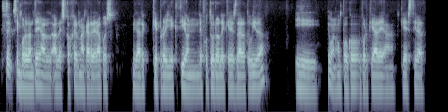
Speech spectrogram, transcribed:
Es importante al, escoger una carrera, pues mirar qué proyección de futuro le quieres dar a tu vida y, bueno, un poco por qué área quieres tirar.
